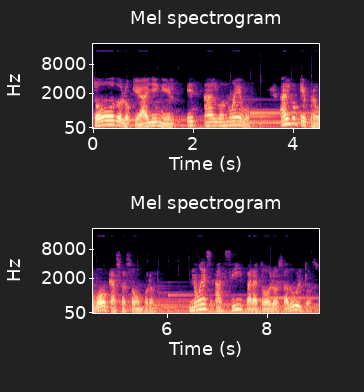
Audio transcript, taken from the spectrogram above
todo lo que hay en él es algo nuevo, algo que provoca su asombro. No es así para todos los adultos.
